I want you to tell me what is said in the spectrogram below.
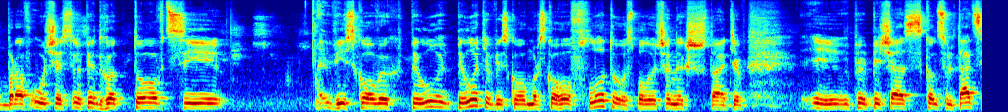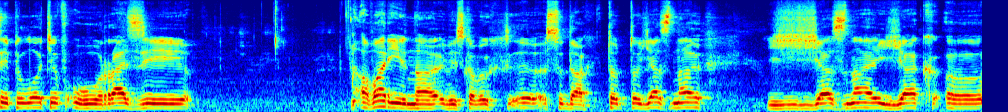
брав участь у підготовці військових пілотів військово-морського флоту Сполучених Штатів. І під час консультації пілотів у разі аварії на військових е, судах. Тобто я знаю, я знаю, як е,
